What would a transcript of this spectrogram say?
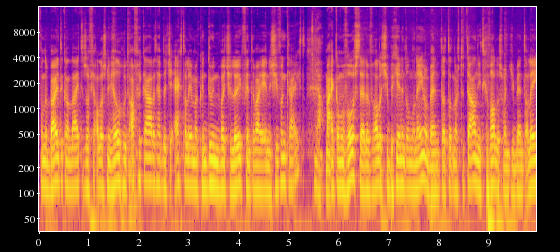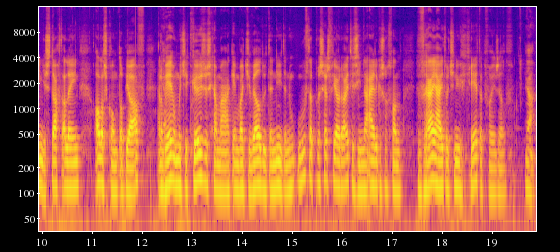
van de buitenkant lijkt alsof je alles nu heel goed afgekaderd hebt, dat je echt alleen maar kunt doen wat je leuk vindt en waar je energie van krijgt. Ja. Maar ik kan me voorstellen, vooral als je beginnend ondernemer bent, dat dat nog totaal niet het geval is. Want je bent alleen, je start alleen, alles komt op je af. En op een gegeven moment moet je keuzes gaan maken in wat je wel doet en niet. En hoe, hoe heeft dat proces voor jou eruit gezien? Nou, eigenlijk een soort van vrijheid wat je nu gecreëerd hebt voor jezelf. Ja,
